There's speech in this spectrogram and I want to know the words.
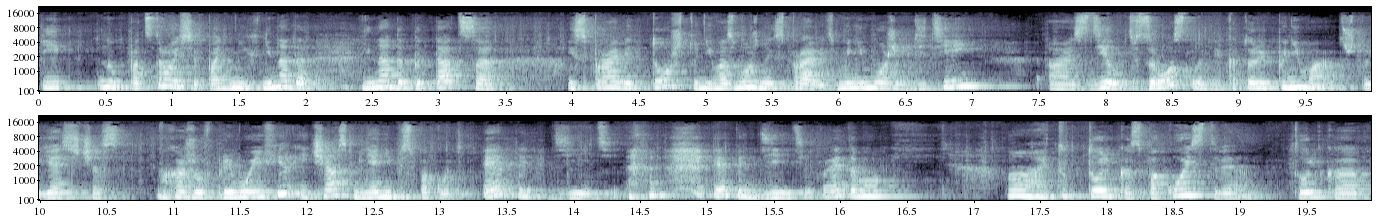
и ну, подстройся под них, не надо, не надо пытаться исправить то, что невозможно исправить. Мы не можем детей а, сделать взрослыми, которые понимают, что я сейчас выхожу в прямой эфир, и час меня не беспокоит. Это дети. Это дети. Поэтому тут только спокойствие, только,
